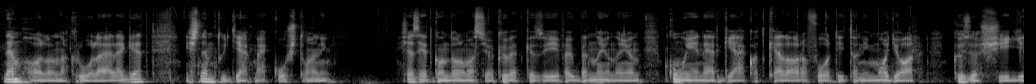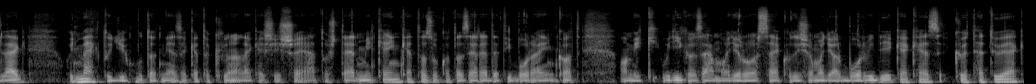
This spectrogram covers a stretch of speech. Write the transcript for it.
nem hallanak róla eleget, és nem tudják megkóstolni. És ezért gondolom azt, hogy a következő években nagyon-nagyon komoly energiákat kell arra fordítani magyar közösségileg, hogy meg tudjuk mutatni ezeket a különleges és sajátos termékeinket, azokat az eredeti borainkat, amik úgy igazán Magyarországhoz és a magyar borvidékekhez köthetőek,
